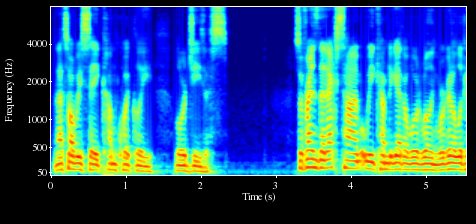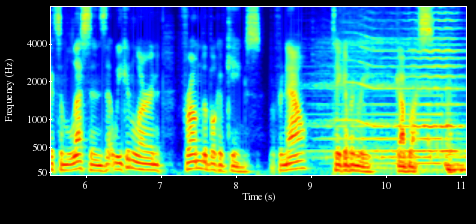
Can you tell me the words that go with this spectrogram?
And that's why we say, Come quickly, Lord Jesus. So, friends, the next time we come together, Lord willing, we're going to look at some lessons that we can learn from the book of Kings. But for now, take up and read. God bless.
